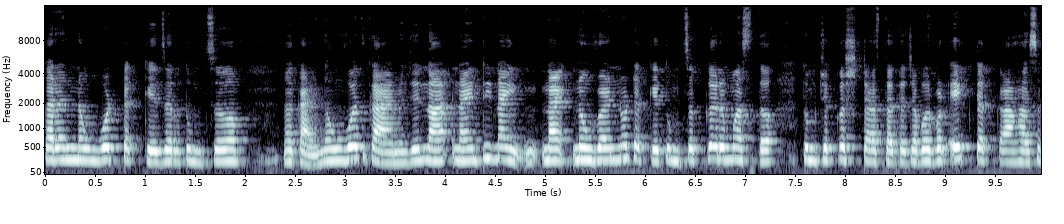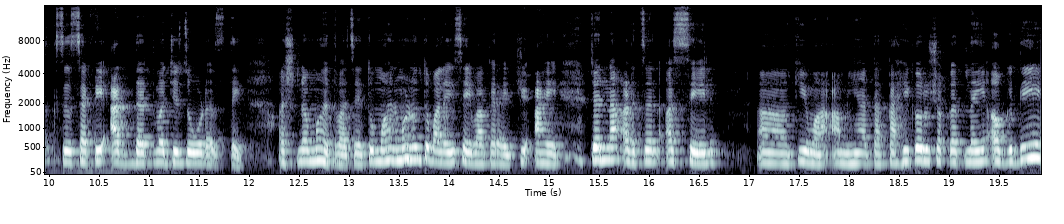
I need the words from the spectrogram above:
कारण नव्वद टक्के जर तुमचं काय नव्वद काय म्हणजे ना नाईंटी नाईन नाय नव्याण्णव टक्के तुमचं कर्म असतं तुमचे कष्ट असतात त्याच्याबरोबर एक टक्का हा सक्सेससाठी अध्यात्माची जोड असते. असणं महत्त्वाचं आहे. तुम्हाला म्हणून तुम्हाला ही सेवा करायची आहे. ज्यांना अडचण असेल किंवा आम्ही आता काही करू शकत नाही अगदी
